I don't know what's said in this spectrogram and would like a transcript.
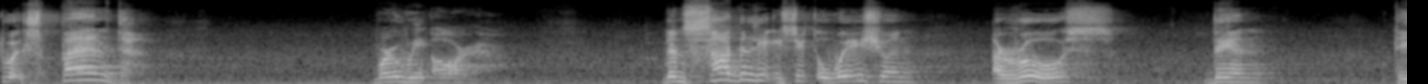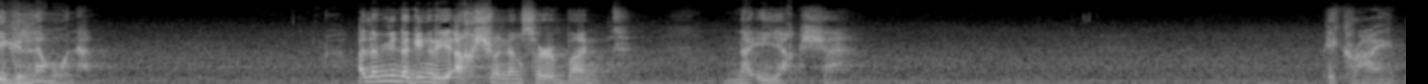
to expand where we are. Then suddenly a situation arose, then tigil na muna. Alam niyo naging reaction ng servant? Naiyak siya. He cried.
